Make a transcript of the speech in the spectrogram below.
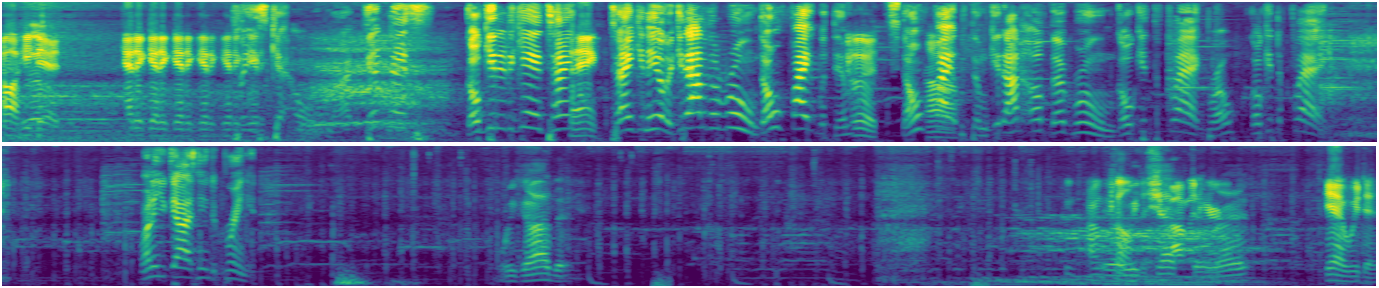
Oh, he Yeah. did. Get it, get it, get it, get it, get it, Please, get it. Oh my goodness. Go get it again, tank. Tank. Tank and healer. Get out of the room. Don't fight with them. Good. Don't stuff. fight with them. Get out of the room. Go get the flag, bro. Go get the flag. One of you guys need to bring it. We got it. I'm yeah, killing we the kept shaman it, here. right? Yeah, we did.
